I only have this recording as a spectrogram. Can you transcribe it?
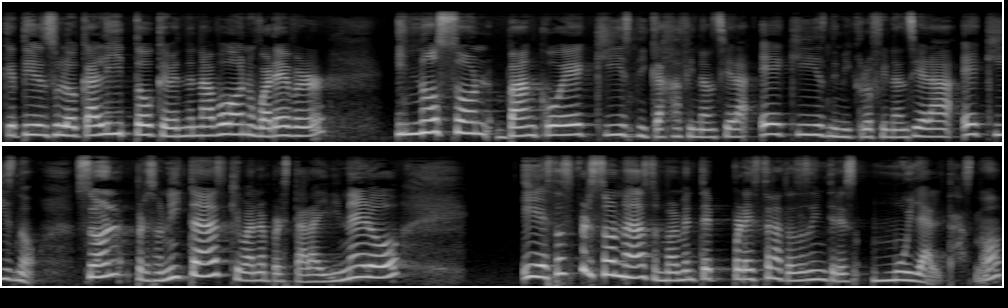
que tienen su localito, que venden abón, whatever. Y no son banco X, ni caja financiera X, ni microfinanciera X, no. Son personitas que van a prestar ahí dinero y estas personas normalmente prestan a tasas de interés muy altas, ¿no?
